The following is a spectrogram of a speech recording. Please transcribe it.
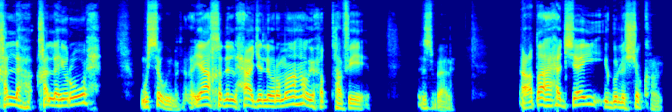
خله خله يروح ويسوي مثلا ياخذ الحاجة اللي رماها ويحطها في الزباله أعطاها حد شيء يقول له شكرا.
